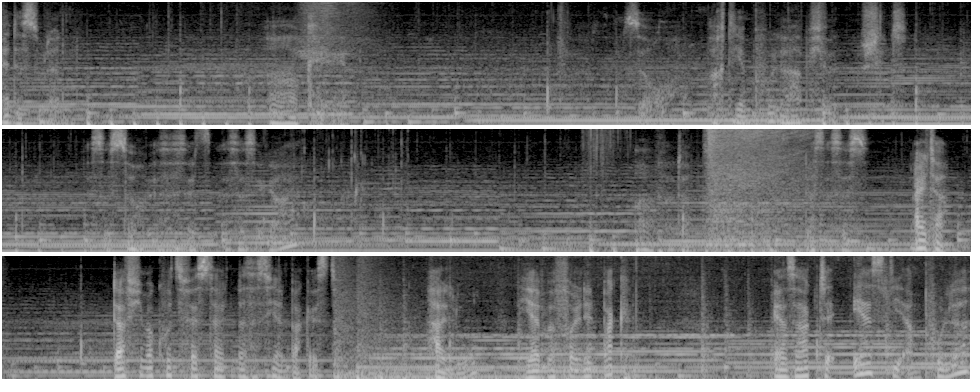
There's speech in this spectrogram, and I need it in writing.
hättest du denn? Okay. Die Ampulle habe ich für... Shit. Ist es doch... Ist es jetzt... Ist es egal? Oh, verdammt. Das ist es. Alter! Darf ich mal kurz festhalten, dass es hier ein Bug ist? Hallo? Hier haben wir voll den Bug. Er sagte erst die Ampulle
